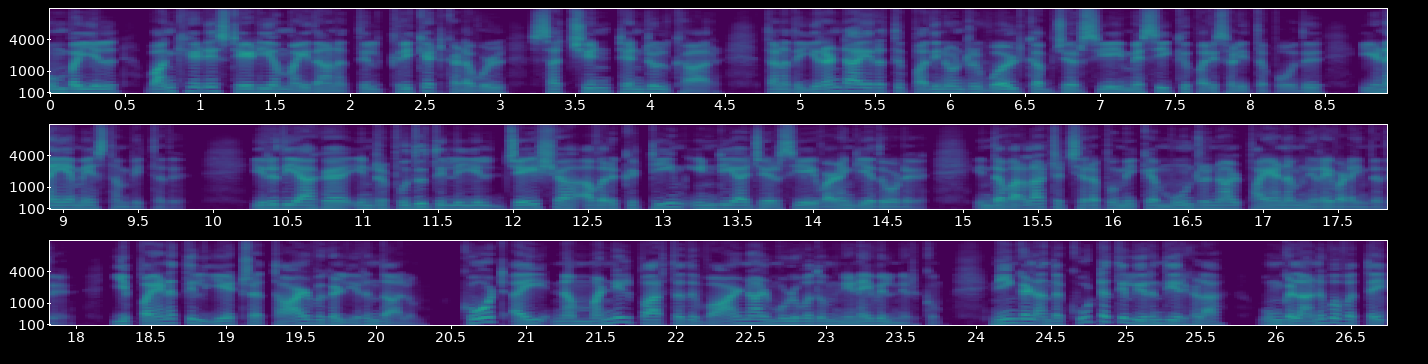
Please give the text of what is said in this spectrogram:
மும்பையில் வங்கேடே ஸ்டேடியம் மைதானத்தில் கிரிக்கெட் கடவுள் சச்சின் டெண்டுல்கார் தனது இரண்டாயிரத்து பதினொன்று வேர்ல்ட் கப் ஜெர்சியை மெஸ்ஸிக்கு பரிசளித்த போது இணையமே ஸ்தம்பித்தது. இறுதியாக இன்று புதுதில்லியில் ஜெய்ஷா அவருக்கு டீம் இந்தியா ஜெர்சியை வழங்கியதோடு இந்த வரலாற்றுச் சிறப்புமிக்க மூன்று நாள் பயணம் நிறைவடைந்தது. இப்பயணத்தில் ஏற்ற தாழ்வுகள் இருந்தாலும் கோட் ஐ நம் மண்ணில் பார்த்தது வாழ்நாள் முழுவதும் நினைவில் நிற்கும். நீங்கள் அந்த கூட்டத்தில் இருந்தீர்களா? உங்கள் அனுபவத்தை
